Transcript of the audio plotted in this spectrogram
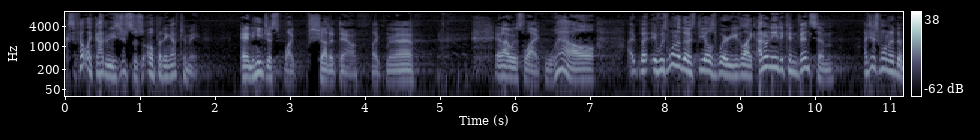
Because I felt like God was just was opening up to me, and he just like shut it down, like, nah. And I was like, well, I, but it was one of those deals where you're like, I don't need to convince him. I just wanted to,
